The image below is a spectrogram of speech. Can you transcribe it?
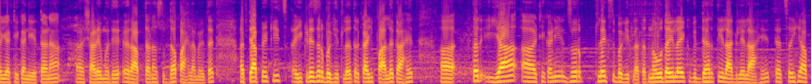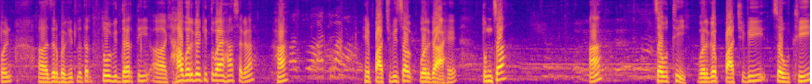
या ठिकाणी येताना शाळेमध्ये राबताना सुद्धा पाहायला मिळत आहेत त्यापैकीच इकडे जर बघितलं तर काही पालक आहेत. तर या ठिकाणी जर फ्लेक्स बघितला तर नवदाईला एक विद्यार्थी लागलेला आहे. त्याचंही आपण जर बघितलं तर तो विद्यार्थी हा वर्ग कितवा आहे हा सगळा? हा? हे पाचवीचा वर्ग आहे. तुमचा? हा? चौथी. वर्ग पाचवी चौथी.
